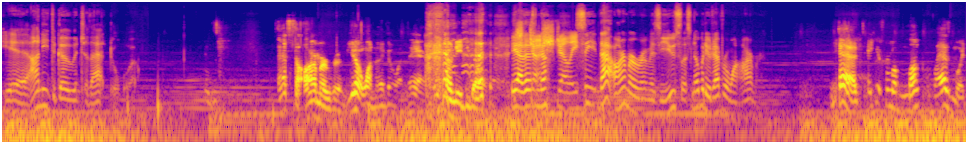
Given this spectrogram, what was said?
Yeah, I need to go into that door. That's the armor room. You don't want to go in there. There's no need to go. in there. Yeah, there's no. Josh Jelly. See, that armor room is useless. Nobody would ever want armor. Yeah, take it from a monk plasmoid.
